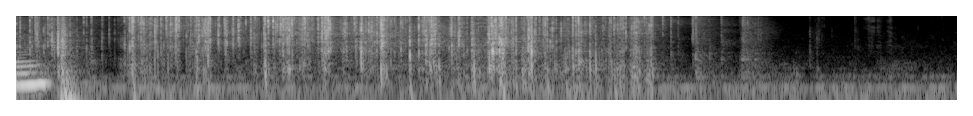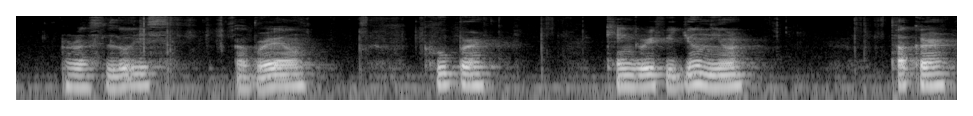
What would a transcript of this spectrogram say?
Okay. Lewis Abreu, Cooper, Ken Griffey Jr., Tucker,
